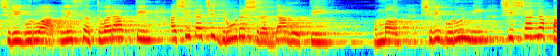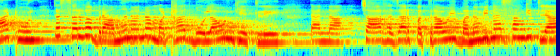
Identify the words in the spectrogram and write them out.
श्री गुरु आपले सत्व राखतील अशी त्याची दृढ श्रद्धा होती. मग श्री गुरूंनी शिष्यांना पाठवून त्या सर्व ब्राह्मणांना मठात बोलावून घेतले. त्यांना चार हजार पत्रावळी बनविण्यास सांगितल्या.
